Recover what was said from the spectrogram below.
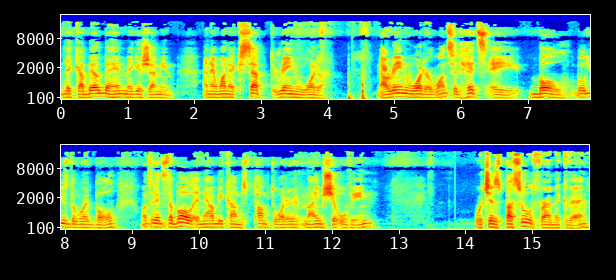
Lekabel behen megeshamim. And I want to accept rainwater. Now, rainwater, once it hits a bowl, we'll use the word bowl. Once it hits the bowl, it now becomes pumped water, maim she'uvin. which is pasul for a mikveh.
